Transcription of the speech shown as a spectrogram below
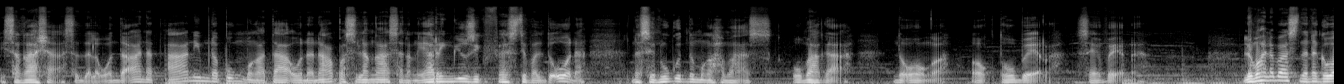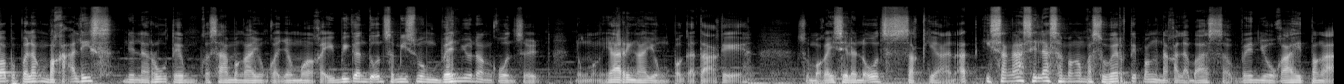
Isa nga siya sa 200 at anim na pong mga tao na napaslang nga sa nangyaring music festival doon na sinugod ng mga Hamas umaga noong October 7. Lumalabas na nagawa pa palang makaalis nila Rutem kasama nga yung kanyang mga kaibigan doon sa mismong venue ng concert nung mangyari nga yung pag-atake. Sumakay sila noon sa sasakyan at isa nga sila sa mga maswerte pang nakalabas sa venue kahit pa nga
